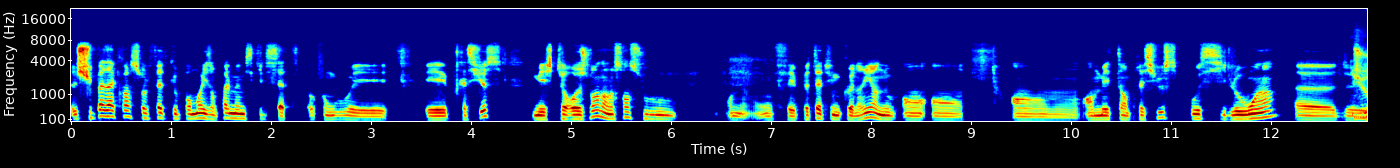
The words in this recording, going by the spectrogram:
Je suis pas d'accord sur le fait que pour moi ils ont pas le même skill set, Okongu et, et Precious, mais je te rejoins dans le sens où on, fait peut-être une connerie en, en, en, en, mettant Precious aussi loin euh, de. Je,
